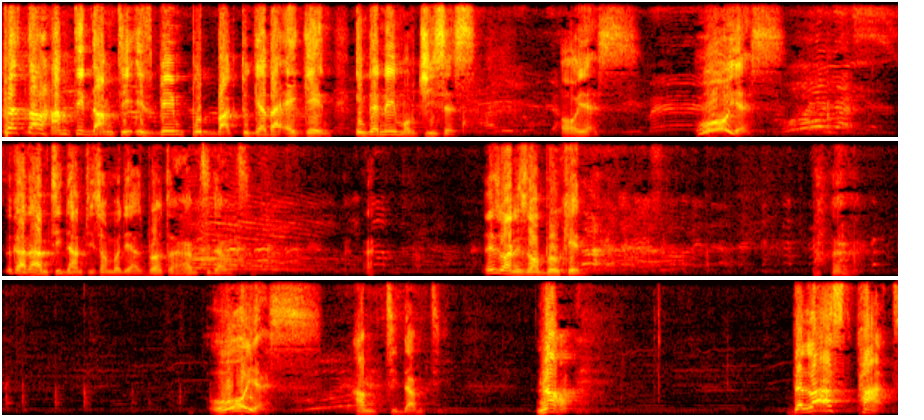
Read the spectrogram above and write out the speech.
personal Humpty Dumpty is being put back together again in the name of Jesus. Oh, yes. Oh, yes. Look at Humpty Dumpty. Somebody has brought a Humpty Dumpty. this one is not broken. oh, yes. Humpty Dumpty. Now, the last part,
